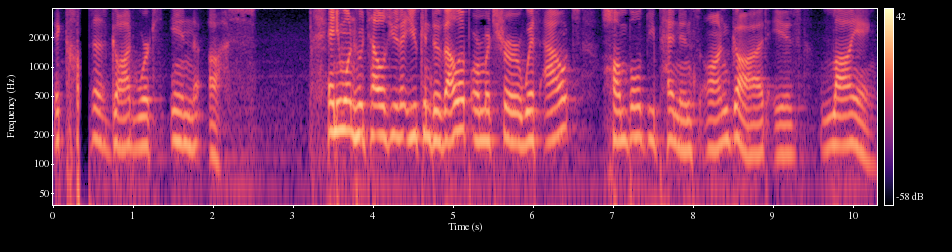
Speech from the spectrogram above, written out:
It comes as God works in us. Anyone who tells you that you can develop or mature without humble dependence on God is lying.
